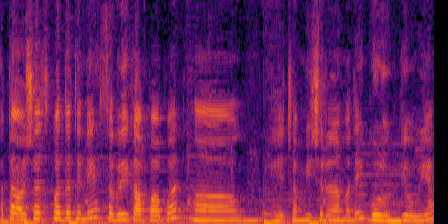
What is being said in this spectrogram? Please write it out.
आता अशाच पद्धतीने सगळी कापं आपण ह्याच्या मिश्रणामध्ये घोळून घेऊया.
